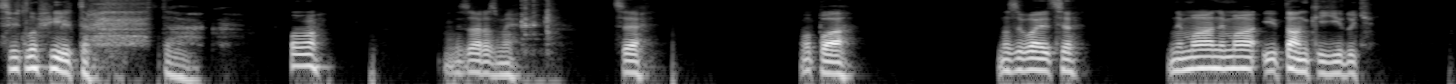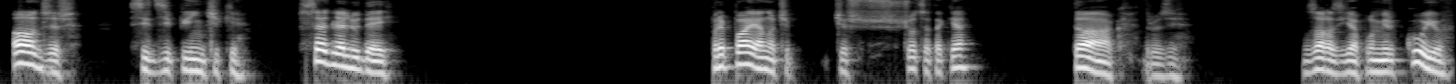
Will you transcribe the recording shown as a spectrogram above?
світлофільтр. Так. О! І зараз ми це. Опа. Називається Нема, нема і танки їдуть. Отже ж, сідзіпінчики. Все для людей. Припаяно, чи, чи що це таке. Так, друзі. Зараз я поміркую,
